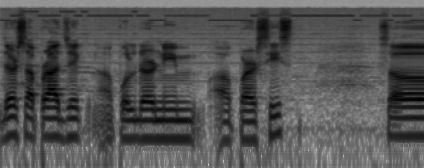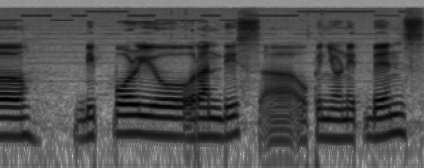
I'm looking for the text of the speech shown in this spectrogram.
There's a project uh, folder name uh. So before you run this, uh, open your NetBeans.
